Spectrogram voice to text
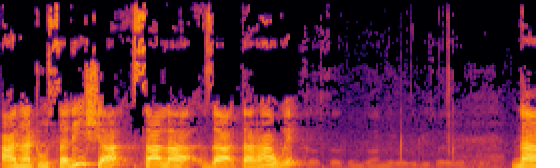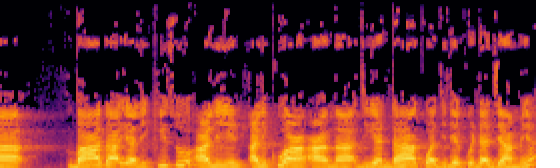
anatusalisha sala za tarawe na baada ya likizo ali, alikuwa anajiandaa kwa ajili ya kwenda jamia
